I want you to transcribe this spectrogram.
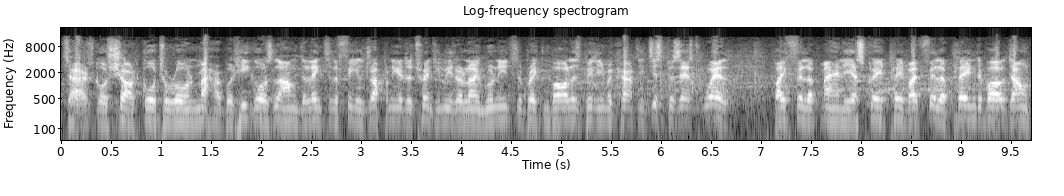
Stars goes short, go to Ronan Maher, but he goes long the length of the field, dropping near the 20 metre line, running into the breaking ball as Billy McCarthy dispossessed well by Philip Mahony. That's great play by Philip, playing the ball down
